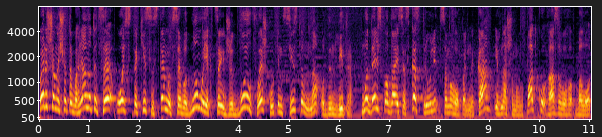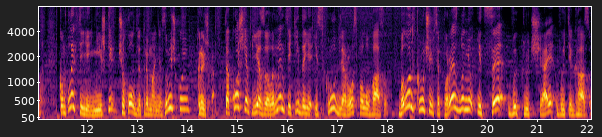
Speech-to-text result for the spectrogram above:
Перше, на що треба глянути, це ось такі системи все в одному, як цей JetBoil Flash Cooking System на 1 літр. Модель складається з кастрюлі, самого пальника і в нашому випадку газового балона. В комплекті є ніжки, чохол для тримання з ручкою, кришка. Також є п'єзоелемент, який дає іскру для розпалу газу. Балон вкручується по резбленню і це виключає витік газу.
